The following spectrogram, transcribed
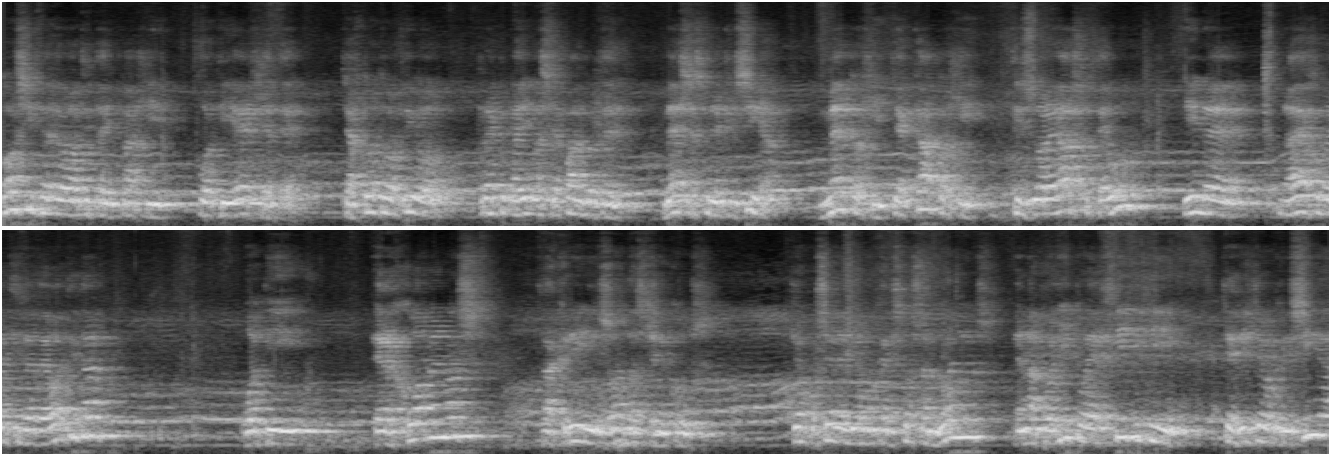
Τόση βεβαιότητα υπάρχει ότι έρχεται. Και αυτό το οποίο πρέπει να είμαστε πάντοτε μέσα στην Εκκλησία, μέτοχοι και κάτοχοι της δωρεάς του Θεού, είναι να έχουμε τη βεβαιότητα ότι ερχόμενος θα κρίνει ζώντας και νεκρούς. Και όπως έλεγε ο Χριστός Αντώνιος, εν απολύτω ευθύτητη και δικαιοκρισία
